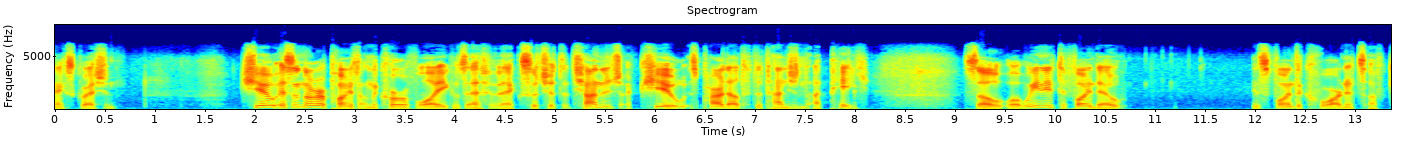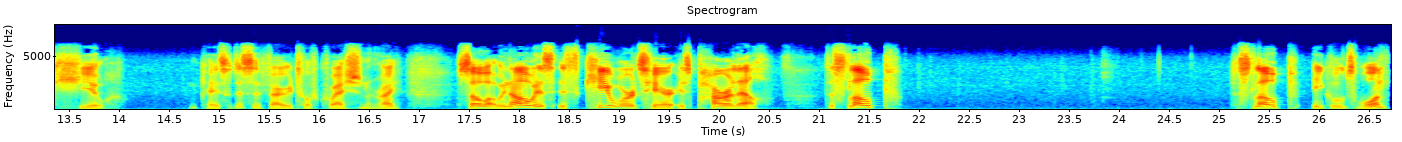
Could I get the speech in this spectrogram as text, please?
next question. Q is another point on the curve y equals f of x such that the tangent at Q is parallel to the tangent at P. So what we need to find out is find the coordinates of Q. Okay, so this is a very tough question, right? So what we know is, is keywords here is parallel. The slope the slope equals 1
